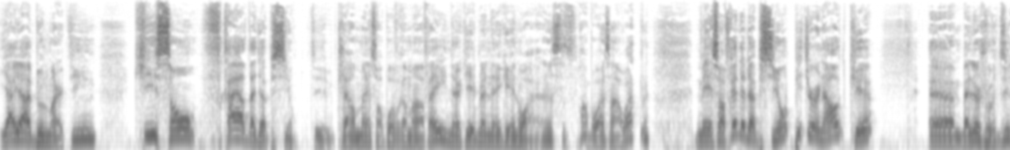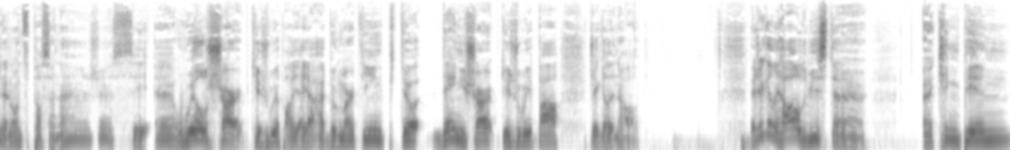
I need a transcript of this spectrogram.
Yaya Abdul Martin qui sont frères d'adoption. Clairement, ils sont pas vraiment frères. Il y en a un qui est blanc et un qui est noir. Hein, ça se prend pas à 100 watts. Mais ils sont frères d'adoption. Puis turn out que euh, ben là, je vous dis le nom du personnage. C'est euh, Will Sharp, qui est joué par Yaya Abdul Martin. Puis t'as Danny Sharp, qui est joué par Jake Gyllenhaal. Ben, Jake Gyllenhaal, lui, c'est un kingpin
